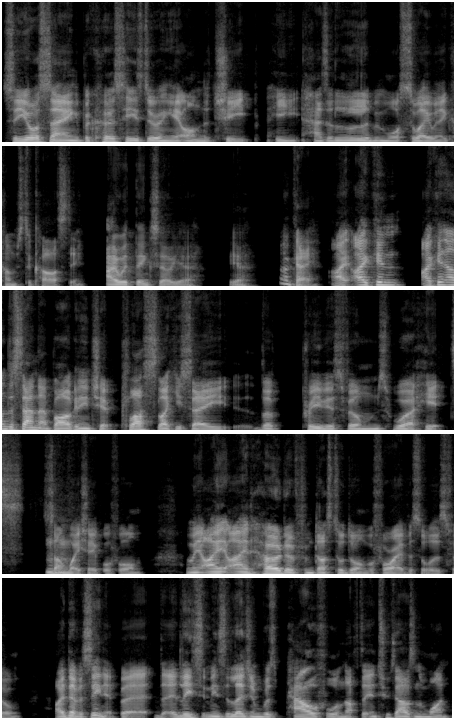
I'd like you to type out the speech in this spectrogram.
So you're saying because he's doing it on the cheap, he has a little bit more sway when it comes to casting. I would think so. Yeah, yeah. Okay, I, I can I can understand that bargaining chip. Plus, like you say, the previous films were hits some Mhm. way, shape, or form. I mean, I I'd heard of From Dust Till Dawn before I ever saw this film. I'd never seen it, but at- least it means the legend was powerful enough that in 2001,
